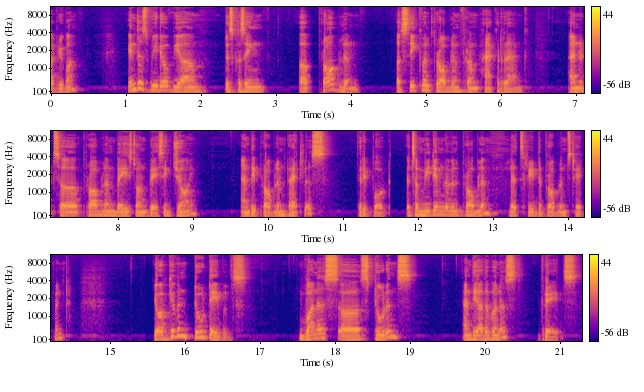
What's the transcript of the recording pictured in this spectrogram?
everyone. In this video, we are discussing a problem, a SQL problem from HackerRank, and it's a problem based on basic join, and the problem title is the report. It's a medium level problem. Let's read the problem statement. You're given two tables. One is uh, students, and the other one is grades.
